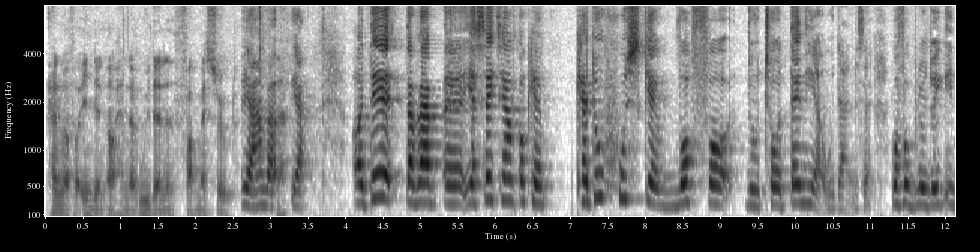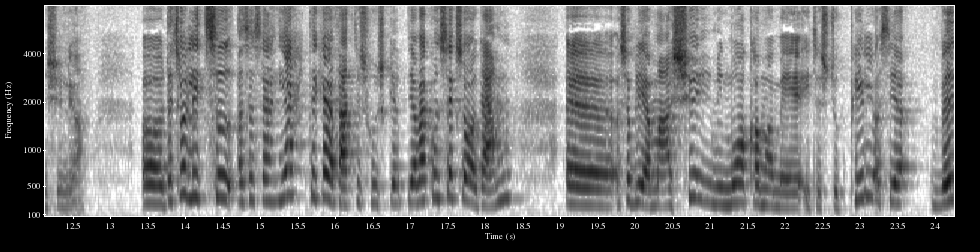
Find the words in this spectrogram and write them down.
Han var fra Indien, og han er uddannet farmaceut. Ja, han var, ja. ja. Og det, der var, uh, jeg sagde til ham, okay, kan du huske, hvorfor du tog den her uddannelse? Hvorfor blev du ikke ingeniør? Og det tog lidt tid, og så sagde jeg, ja, det kan jeg faktisk huske. Jeg var kun 6 år gammel, Øh, og så bliver jeg meget syg. Min mor kommer med et stykke pil og siger, ved,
